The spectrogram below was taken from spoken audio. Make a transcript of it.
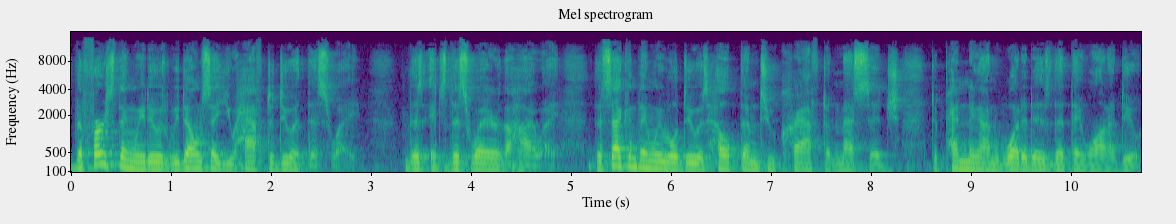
the first thing we do is we don't say you have to do it this way. This, it's this way or the highway. The second thing we will do is help them to craft a message depending on what it is that they want to do.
